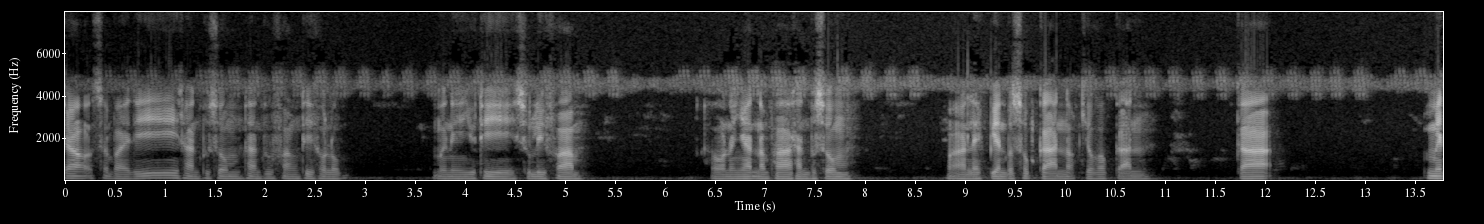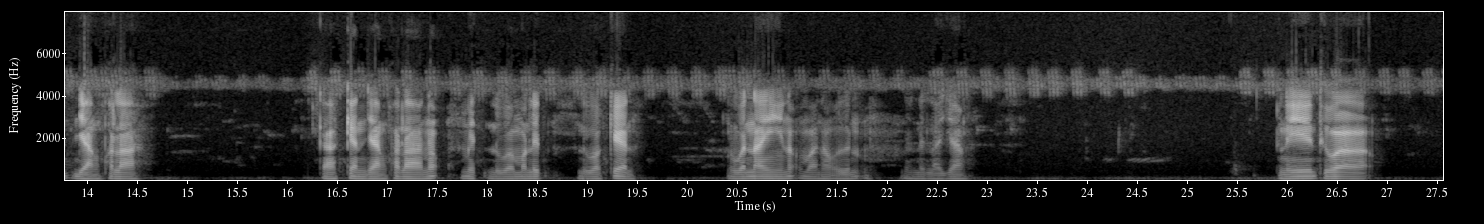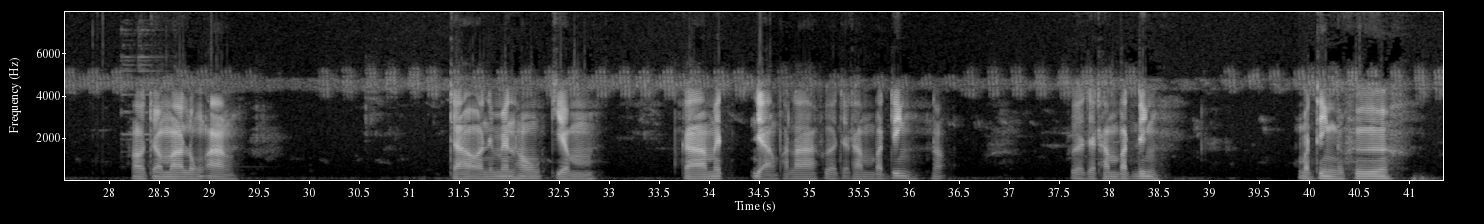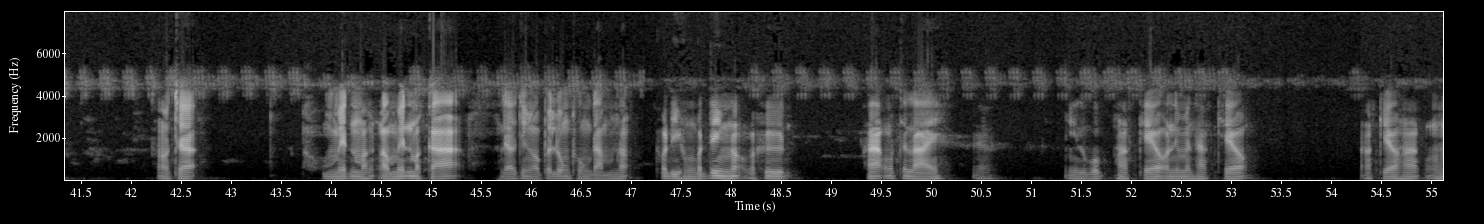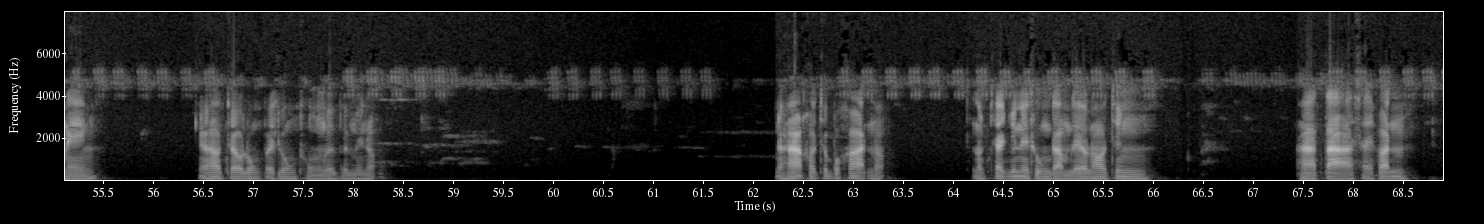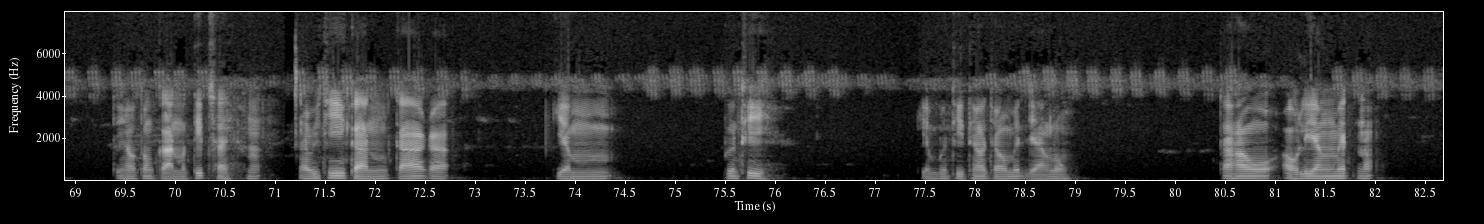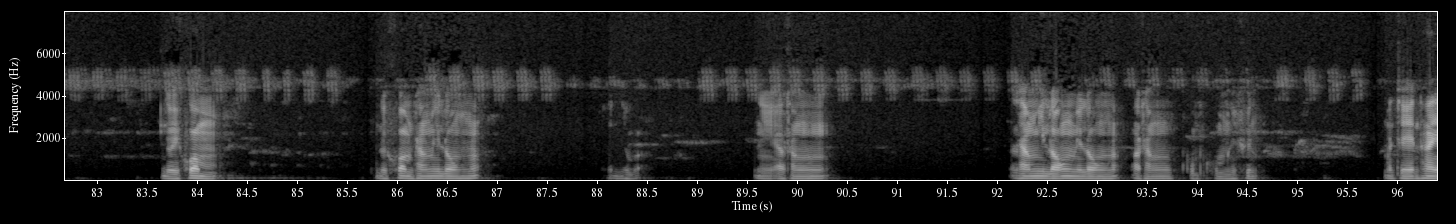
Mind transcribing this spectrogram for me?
เจ้าสบายดีท่านผู้ชมท่านผู้ฟังที่เคารพมื่อนี้อยู่ที่สุรีฟาร์มขออนุญาตนำพาท่านผู้ชม มาแลกเปลี่ยนประสบการณ์เนาะเกี่ยวกับการกาเม็ดยางพารากาแก่นยางพาราเนาะเม็ดหรือว่าเมล็ดหรือว่าแก่นหรือว่าในเนาะบ้านเราเอิญได้หลายอย่างอันนี้ถือว่าเราจะมาลงอ่าง เจ้าอันนี้แม่นเฮาเกี่ยมกาเม็ดอย่างพาราเพื่อจะทำบัดดิ้งเนาะเพื่อจะทำบัดดิ้งบัดดิ้งก็คือเราจะเอาเม็ดมาเอาเม็ดมากะแล้วจึงเอาไปลงถุงดำเนาะพอดีของบัดดิ้งเนาะก็คือหักมันจะหลายอ่ามีระบบหักแก้ว อันนี้มันหักแก้วหักแก้วหักแหนงแล้วเราจะเอาลงไปลงถุงเลยแบบนี้เนาะ นะฮะเขาจะบกขาดเนาะหลังจากอยู่ในถุงดำแล้วเราจึงหาตาสายพันธุ์ที่เราต้องการมาติดใส่เนาะวิธีการกากะเกี่ยมพื้นที่ เกี่ยมพื้นที่ที่เราจะเอาเม็ดยางลง ถ้าเราเอาเรียงเม็ดเนาะโดยความโดยความทั้งนี้ลงเนาะเห็นอยู่ปะนี่เอาทั้ง ทางมีร่องในี่ลงเนาะเอาทางกลมๆนี่ขึ้น มันจะเห็นให้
